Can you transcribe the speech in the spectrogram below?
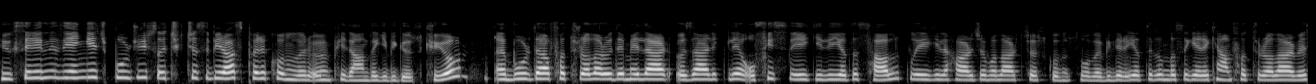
Yükseleniniz yengeç burcuysa açıkçası biraz para konuları ön planda gibi gözüküyor. E, burada faturalar, ödemeler, özellikle ofisle ilgili ya da sağlıkla ilgili harcamalar söz konusu olabilir. Yatırılması gereken faturalar ve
